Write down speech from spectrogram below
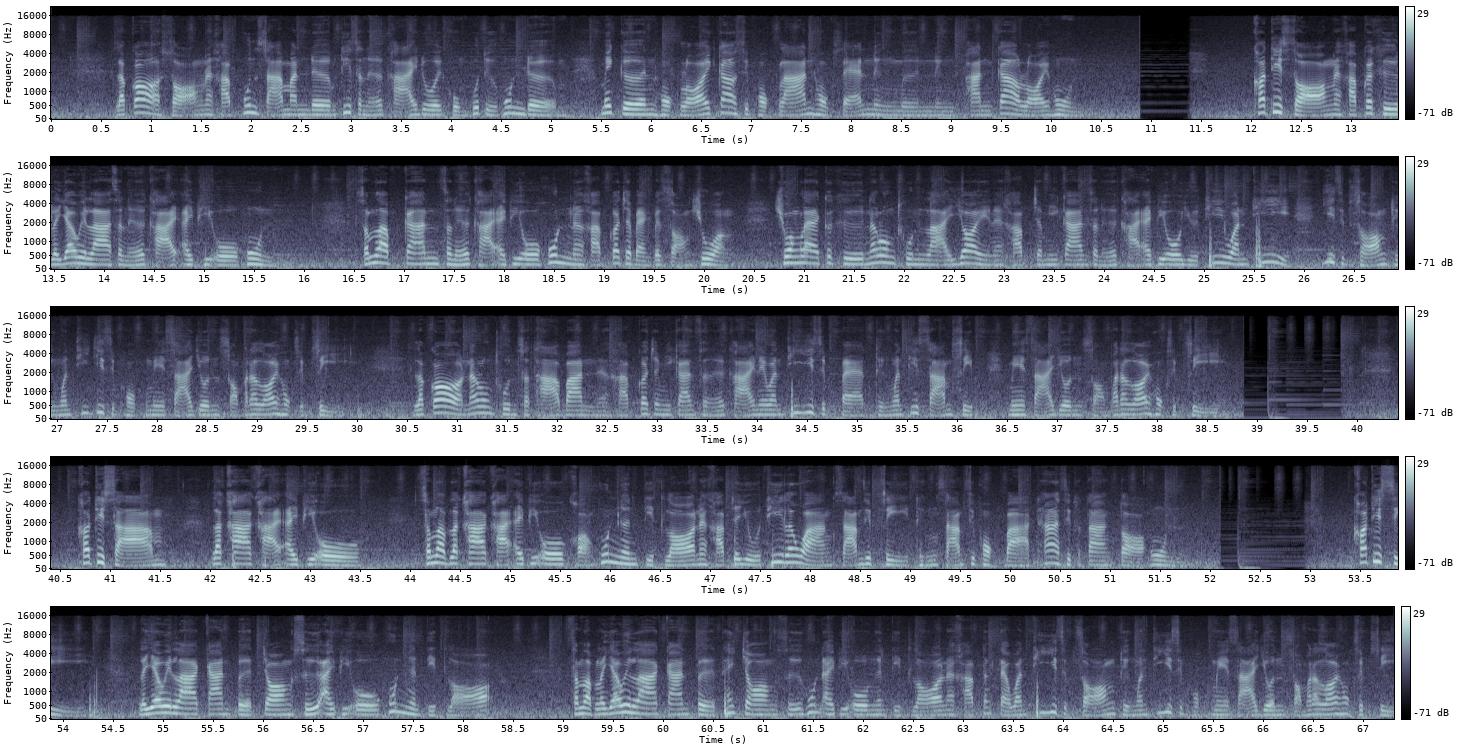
แล้วก็ 2. นะครับหุ้นสามัญเดิมที่เสนอขายโดยกลุ่มผู้ถือหุ้นเดิม ไม่เกิน 696ล้าน611,900หุ้น ข้อที่2นะครับก็คือระยะเวลาเสนอขาย IPO หุ้นสำหรับการเสนอขาย IPO หุ้นนะครับก็จะแบ่งเป็น 2 ช่วง ช่วงแรกก็คือนักลงทุนรายย่อยนะครับจะมีการเสนอขาย IPO อยู่ที่วันที่ 22 ถึงวันที่ 26 เมษายน 2564 แล้วก็นักลงทุนสถาบันนะครับก็จะมีการเสนอขายในวันที่ 28 ถึงวันที่ 30 เมษายน 2564 ข้อที่ 3 ราคาขาย IPO สำหรับราคาขาย IPO ของหุ้นเงินติดล้อนะครับจะอยู่ที่ระหว่าง 34 ถึง 36 บาท 50 สตางค์ต่อหุ้น ข้อที่ 4 ระยะเวลาการเปิดจองซื้อ IPO หุ้นเงินติดล้อ สำหรับระยะเวลาการเปิดให้จองซื้อหุ้น IPO เงินติดล้อนะครับ ตั้งแต่วันที่ 22 ถึงวันที่ 26 เมษายน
